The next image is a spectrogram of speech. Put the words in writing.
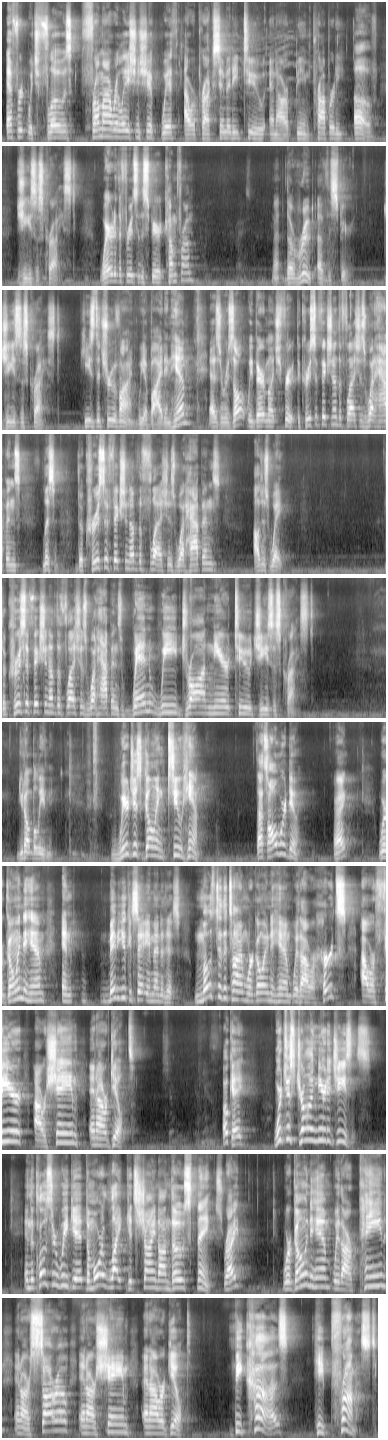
Effort which flows from our relationship with, our proximity to, and our being property of Jesus Christ. Where do the fruits of the Spirit come from? Uh, the root of the Spirit, Jesus Christ. He's the true vine. We abide in him. As a result, we bear much fruit. The crucifixion of the flesh is what happens. Listen, the crucifixion of the flesh is what happens. I'll just wait. The crucifixion of the flesh is what happens when we draw near to Jesus Christ. You don't believe me. We're just going to Him. That's all we're doing, right? We're going to Him, and maybe you could say amen to this. Most of the time, we're going to Him with our hurts, our fear, our shame, and our guilt. Okay, we're just drawing near to Jesus. And the closer we get, the more light gets shined on those things, right? We're going to Him with our pain and our sorrow and our shame and our guilt because he promised,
